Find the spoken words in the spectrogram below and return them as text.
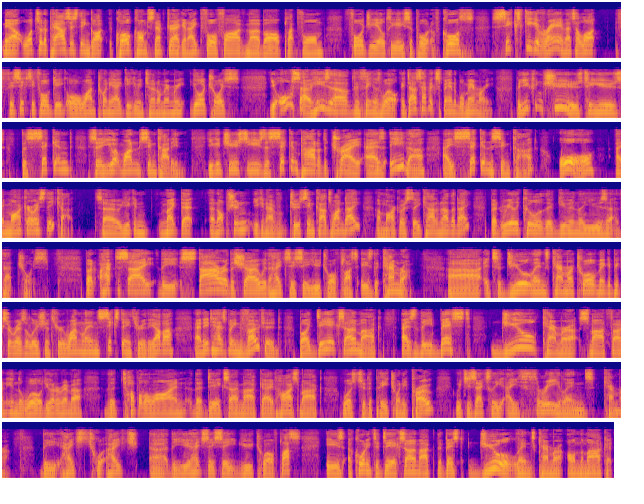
Now, what sort of powers this thing got? Qualcomm Snapdragon 845 mobile platform, 4G LTE support, of course, 6 gig of RAM, that's a lot, 64 gig or 128 gig of internal memory, your choice. You also, here's the other thing as well, it does have expandable memory, but you can choose to use the second, so you got one SIM card in. You can choose to use the second part of the tray as either a second SIM card or a micro SD card. So you can make that an option. You can have two SIM cards one day, a micro SD card another day, but really cool that they've given the user that choice. But I have to say, the star of the show with the HTC U12 Plus is the camera. Uh, it's a dual lens camera, 12 megapixel resolution through one lens, 16 through the other, and it has been voted by DxOMark as the best dual camera smartphone in the world. You've got to remember the top of the line that DxOMark gave highest mark was to the P20 Pro, which is actually a three lens camera. The H, H uh, the HTC U12 Plus is, according to DxOMark, the best dual lens camera on the market.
